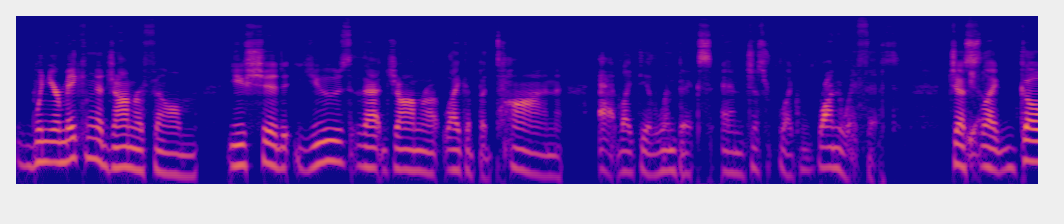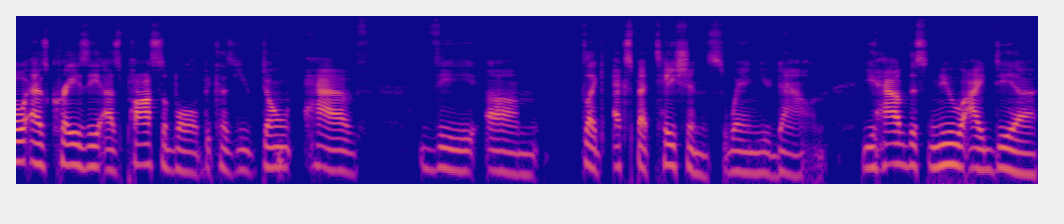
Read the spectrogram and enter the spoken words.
when you're making a genre film, you should use that genre like a baton at like the Olympics and just like run with it. Just Yeah. like go as crazy as possible because you don't have the um like expectations weighing you down. You have this new idea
